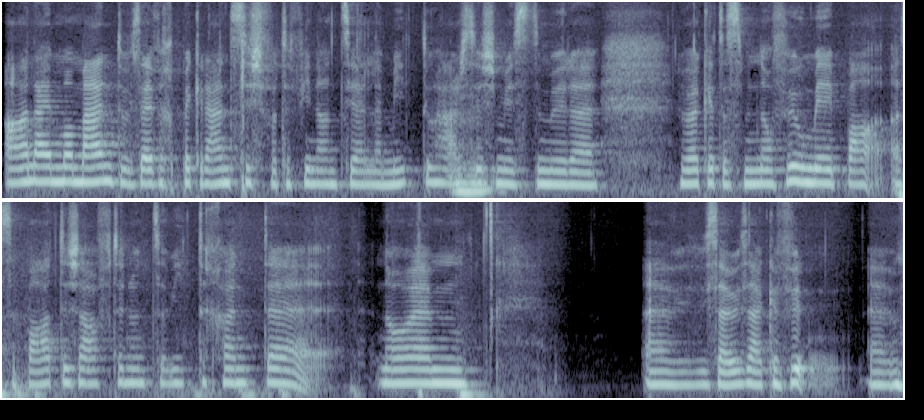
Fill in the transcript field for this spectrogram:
annehmen im Moment, weil es einfach begrenzt ist von den finanziellen Mitteln her. Mhm. Sonst müssten wir äh, schauen, dass wir noch viel mehr ba also Patenschaften und so weiter könnten noch, ähm, äh, wie soll ich sagen, für, ähm,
